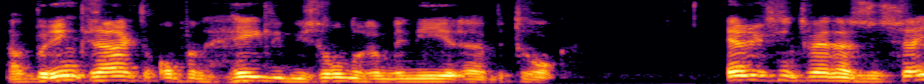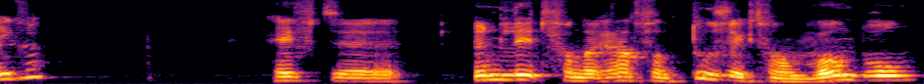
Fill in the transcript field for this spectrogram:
Nou, Brink raakte op een hele bijzondere manier eh, betrokken. Ergens in 2007 heeft uh, een lid van de Raad van Toezicht van Woonbron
